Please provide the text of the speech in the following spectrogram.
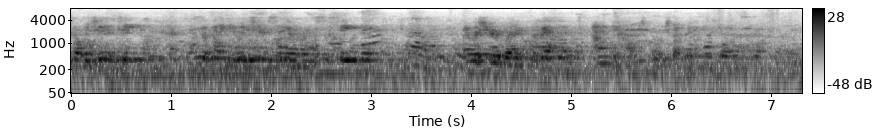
opportunity. So thank you, Richard, for your this evening. I wish everybody present and comfortable journey.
